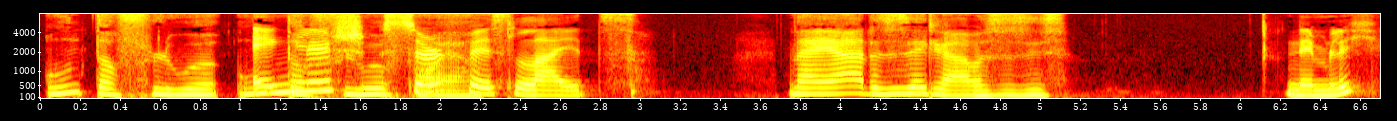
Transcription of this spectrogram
Unterflur, Englisch Unterflurfeuer. Surface Lights. Naja, das ist eh klar, was es ist. Nämlich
